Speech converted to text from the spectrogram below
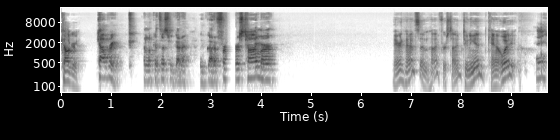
Calgary. Calgary. And look at this. We've got a we've got a first timer. Aaron Hansen, hi, first time tuning in. Can't wait. Hey.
